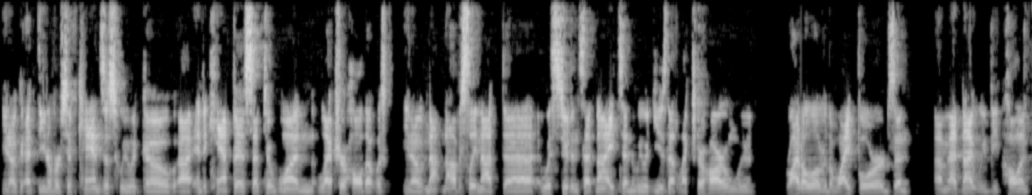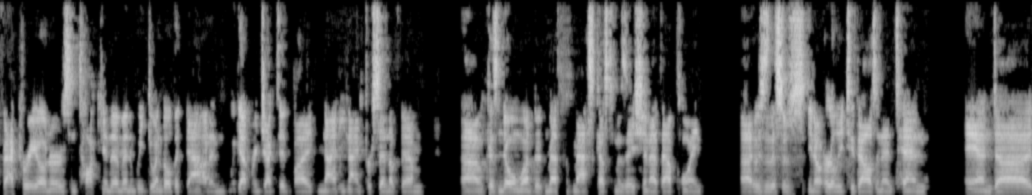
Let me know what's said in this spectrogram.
you know, at the University of Kansas, we would go uh, into campus at to one lecture hall that was, you know, not obviously not uh, with students at night. And we would use that lecture hall and we would write all over the whiteboards. And um, at night, we'd be calling factory owners and talking to them, and we dwindled it down. And we got rejected by 99% of them because um, no one wanted to mess with mass customization at that point. Uh, it was this was you know early 2010, and uh,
